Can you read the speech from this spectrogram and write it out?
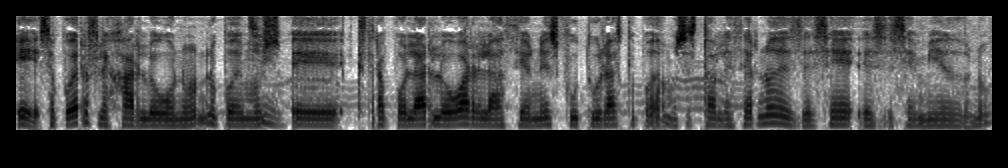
eh, se puede reflejar luego, ¿no? Lo podemos eh, extrapolar luego a relaciones futuras que podamos establecer, ¿no? Desde ese, desde ese miedo, ¿no?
